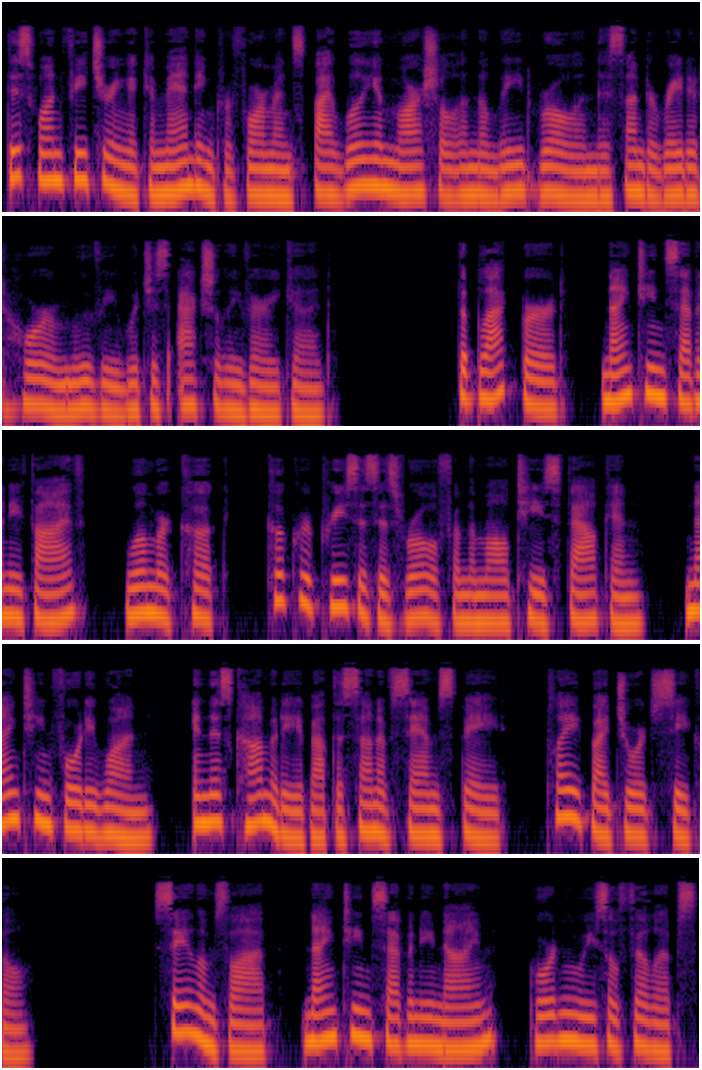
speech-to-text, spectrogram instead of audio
this one featuring a commanding performance by William Marshall in the lead role in this underrated horror movie, which is actually very good. The Blackbird, 1975, Wilmer Cook. Cook reprises his role from The Maltese Falcon, 1941, in this comedy about the son of Sam Spade, played by George Segal. Salem's Lot, 1979, Gordon Weasel Phillips,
